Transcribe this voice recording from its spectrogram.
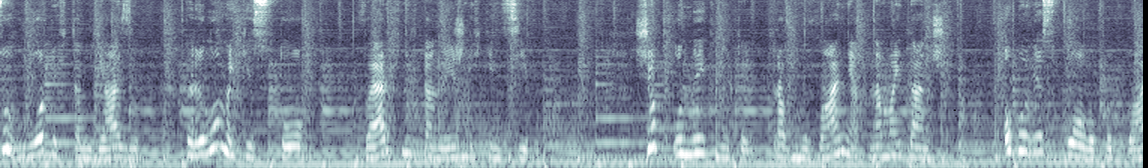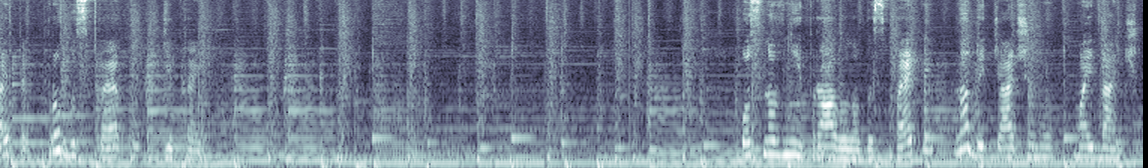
суглобів та м'язів, переломи кісток, верхніх та нижніх кінцівок. Щоб уникнути травмування на майданчику, обов'язково подбайте про безпеку дітей. Основні правила безпеки на дитячому майданчику.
